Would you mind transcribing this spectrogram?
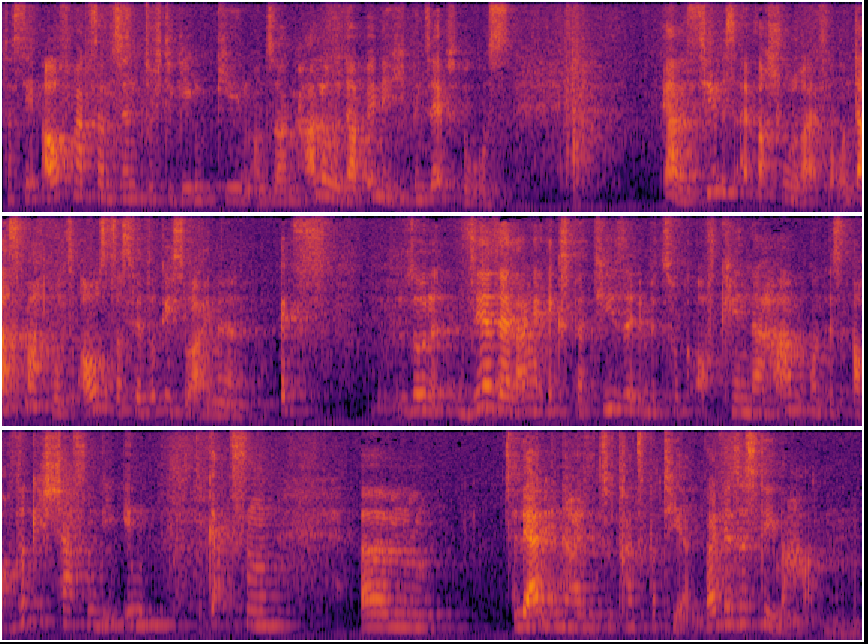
dass sie aufmerksam sind, durch die Gegend gehen und sagen, hallo, da bin ich, ich bin selbstbewusst. Ja, das Ziel ist einfach Schulreife und das macht uns aus, dass wir wirklich so eine, so eine sehr, sehr lange Expertise in Bezug auf Kinder haben und es auch wirklich schaffen, die in die ganzen ähm, Lerninhalte zu transportieren, weil wir Systeme haben. Mhm.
